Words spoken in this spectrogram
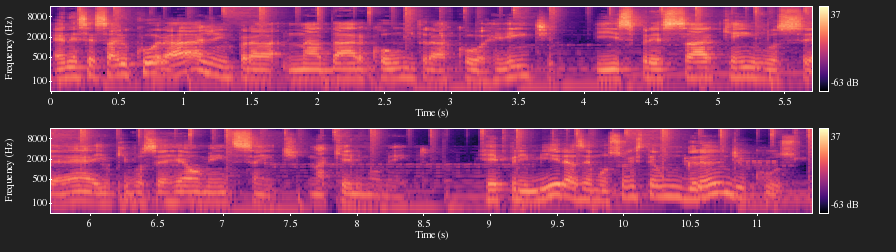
É necessário coragem para nadar contra a corrente e expressar quem você é e o que você realmente sente naquele momento. Reprimir as emoções tem um grande custo,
